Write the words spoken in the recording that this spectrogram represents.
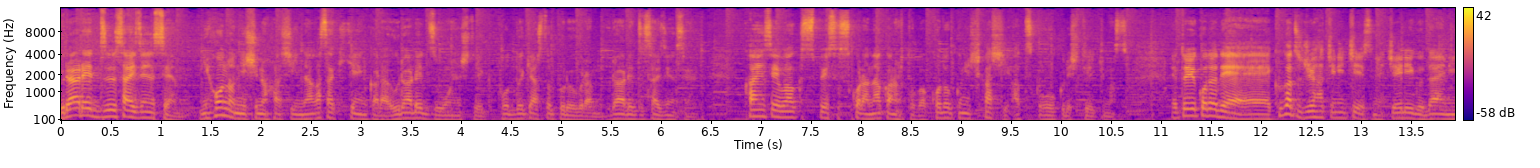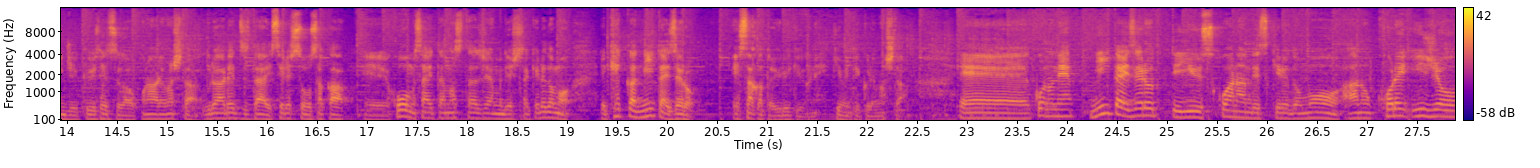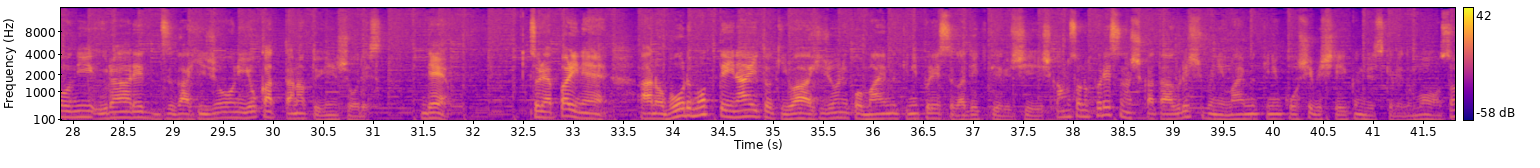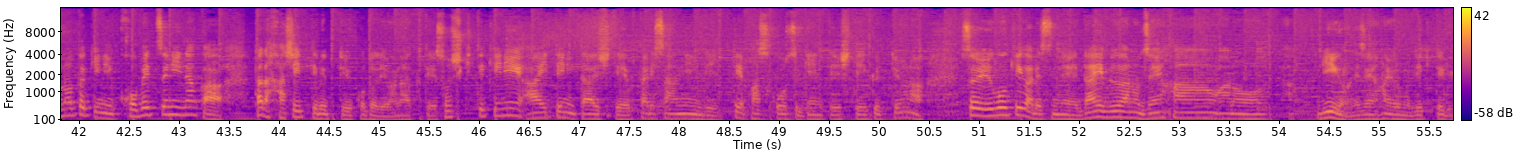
裏レッズ最前線。日本の西の端長崎県から裏レッズを応援していくポッドキャストプログラム裏レッズ最前線。会員制ワークスペーススコラ中の人が孤独にしかし熱くお送りしていきます。えということで9月18日ですね J リーグ第29節が行われました裏レッズ対セレッソ大阪、えー、ホーム埼玉スタジアムでしたけれども結果2対0坂田ゆきがね決めてくれました。えー、このね2対0っていうスコアなんですけれどもあのこれ以上に浦和レッズが非常に良かったなという印象です。でそれやっぱりねあのボール持っていない時は非常にこう前向きにプレスができているししかもそのプレスの仕方アグレッシブに前向きにこう守備していくんですけれどもその時に個別になんかただ走ってるっていうことではなくて組織的に相手に対して2人3人で行ってパスコース限定していくっていうようなそういう動きがですねだいぶあの前半あのリーグの、ね、前半よりもできてる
